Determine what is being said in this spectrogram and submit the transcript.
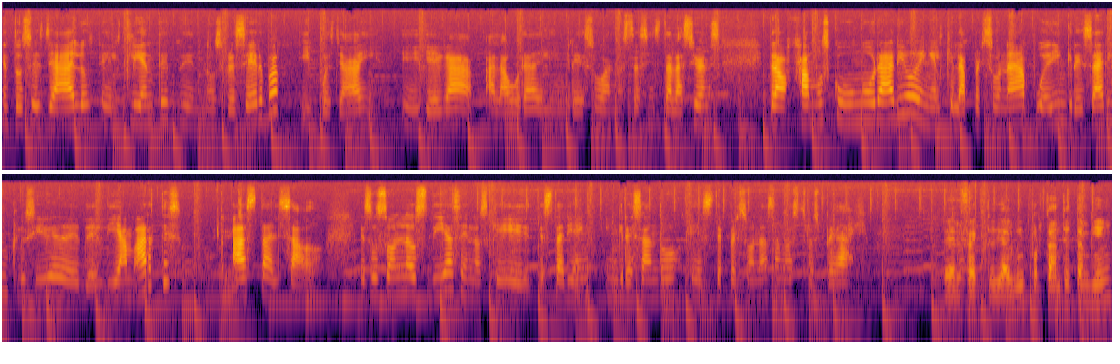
Entonces ya el cliente eh, nos reserva y pues ya eh, llega a la hora del ingreso a nuestras instalaciones. Trabajamos con un horario en el que la persona puede ingresar inclusive desde el día martes hasta el sábado. Esos son los días en los que estarían ingresando este, personas a nuestro hospedaje. Perfecto, y algo importante también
